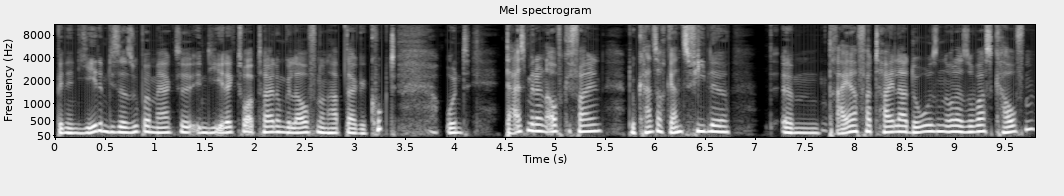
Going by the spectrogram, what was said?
bin in jedem dieser Supermärkte in die Elektroabteilung gelaufen und habe da geguckt. Und da ist mir dann aufgefallen, du kannst auch ganz viele ähm, Dreierverteilerdosen oder sowas kaufen,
